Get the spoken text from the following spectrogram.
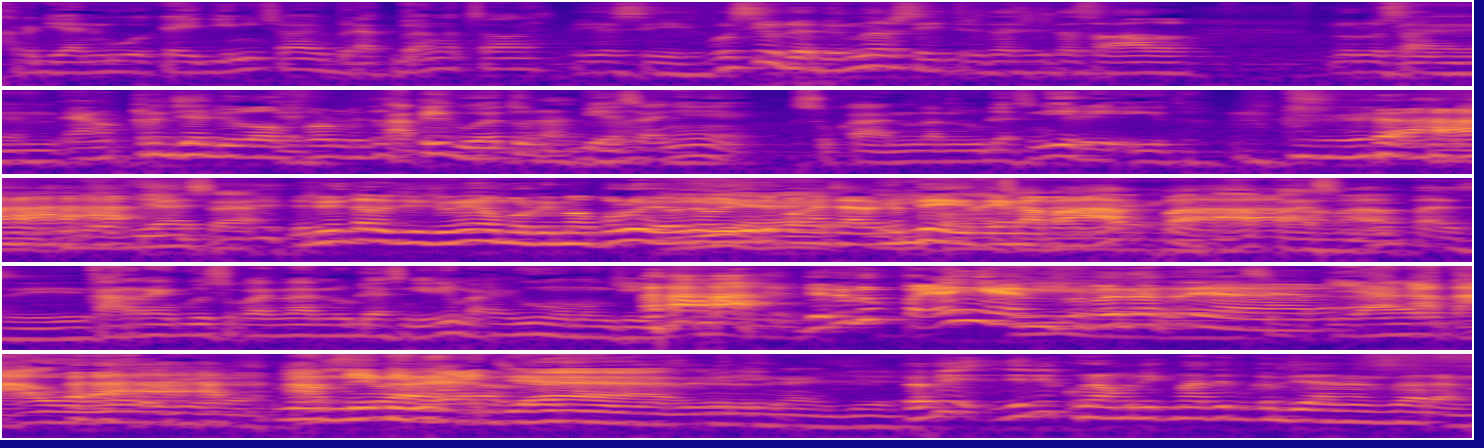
kerjaan gue kayak gini coy berat banget soalnya Iya sih, gue sih udah denger sih cerita-cerita soal lulusan Iya, yang kerja di law firm itu. tapi gue tuh biasanya suka nelen ludah sendiri gitu banget. udah biasa Jadi ntar ujung-ujungnya umur 50 ya udah Iya, jadi pengacara jadi gede gitu ya pengacara nggak apa-apa. aja. Nggak apa-apa Nggak sih. apa-apa sih. karena gue suka nelen ludah sendiri makanya gue ngomong kayak gini jadi lu pengen Iya, sebenarnya. Iya nggak tahu. gitu. Aminin ya, aja, aminin aja. Tapi jadi kurang menikmati pekerjaan yang sekarang.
